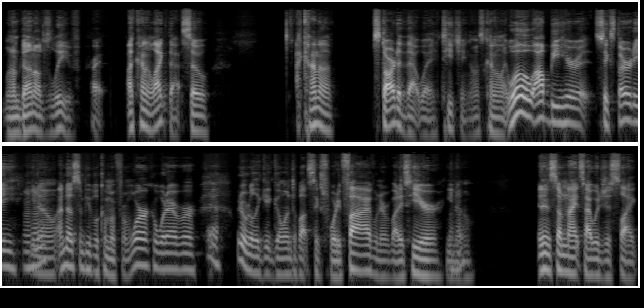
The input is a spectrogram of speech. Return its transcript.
when I'm done, I'll just leave." Right. I kind of like that. So I kind of started that way teaching. I was kind of like, "Whoa, I'll be here at six Mhm. You know, I know some people coming from work or whatever. Yeah. We don't really get going until about six forty-five when everybody's here. You Mhm. know, and then some nights I would just like.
